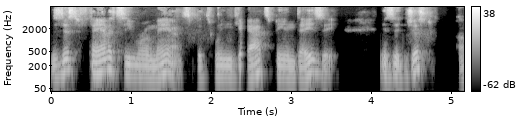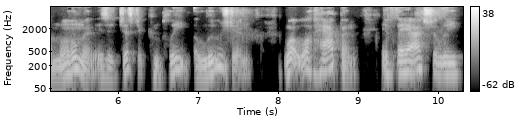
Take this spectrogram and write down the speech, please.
is this fantasy romance between Gatsby and Daisy? Is it just a moment? Is it just a complete illusion? What will happen if they actually,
